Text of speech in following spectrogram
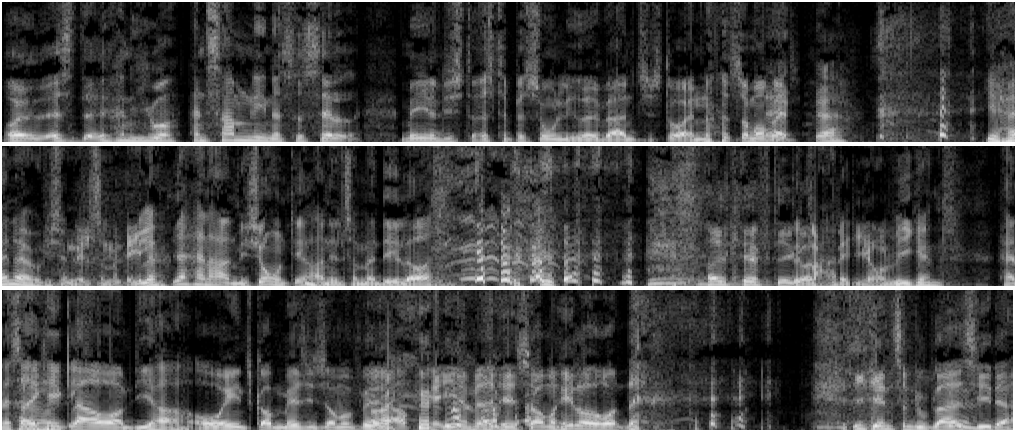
Og, altså, han hiver, han sammenligner sig selv med en af de største personligheder i verdenshistorien, som om at, Ja. Ja, han er jo ligesom Nelson Mandela. ja, han har en mission, det har Nelson Mandela også. Hold kæft, det er Det godt. klarer han ikke en weekend. Han er så ikke helt klar over, om de har overenskomstmæssig sommerferie i Nej. Afrika, i og med, at det er sommer hele året rundt. Igen, som du plejer at sige der.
